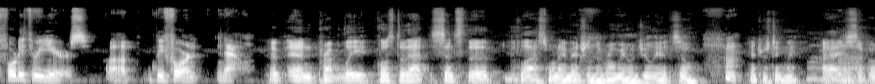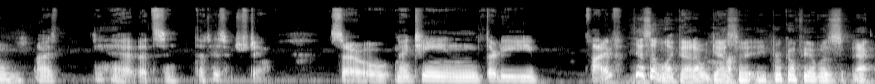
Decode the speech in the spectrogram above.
43 years uh, before now. and probably close to that since the, the last one I mentioned, the Romeo and Juliet. So, interestingly, I suppose. I, yeah, that's that is interesting. So 1935. Yeah, something like that, I would guess. Uh, Prokofiev was ac-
